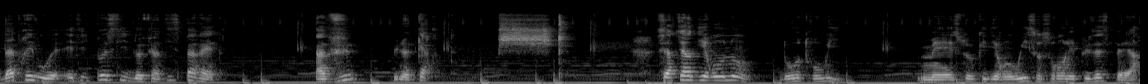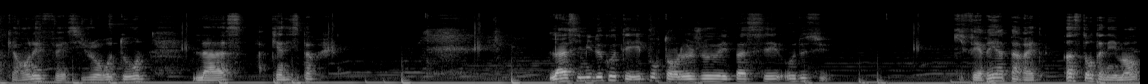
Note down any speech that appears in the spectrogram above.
D'après vous, est-il possible de faire disparaître à vue une carte? Certains diront non, d'autres oui. Mais ceux qui diront oui, ce seront les plus experts, car en effet, si je retourne, l'as a bien disparu. L'as est mis de côté, et pourtant le jeu est passé au-dessus, qui fait réapparaître instantanément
